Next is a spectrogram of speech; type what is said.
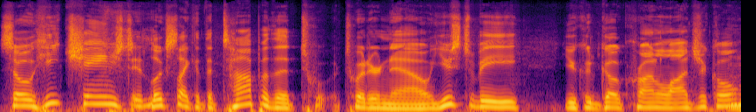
So he changed. It looks like at the top of the tw- Twitter now used to be you could go chronological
